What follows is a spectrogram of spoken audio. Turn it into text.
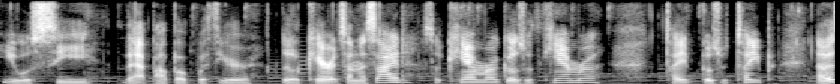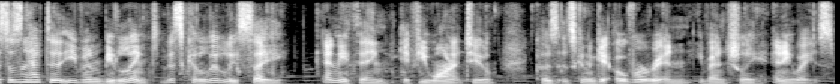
you will see that pop up with your little carets on the side. So camera goes with camera, type goes with type. Now this doesn't have to even be linked. This can literally say anything if you want it to, because it's going to get overwritten eventually anyways.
